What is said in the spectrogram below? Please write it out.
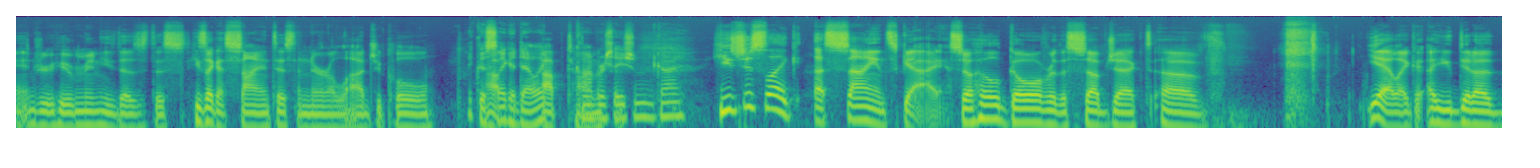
Andrew Huberman. He does this. He's like a scientist and neurological. Like the Op- psychedelic optometry. conversation guy. He's just like a science guy, so he'll go over the subject of, yeah, like you did a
